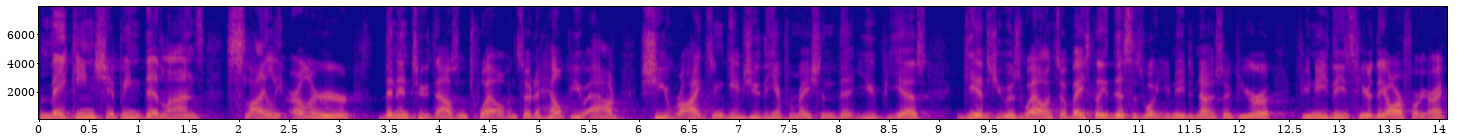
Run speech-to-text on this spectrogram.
making shipping deadlines slightly earlier than in 2012. And so, to help you out, she writes and gives you the information that UPS gives you as well. And so, basically, this is what you need to know. So, if you're if you need these, here they are for you. Right?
